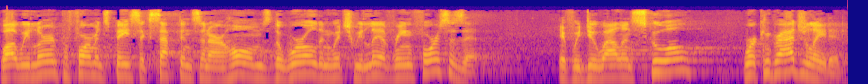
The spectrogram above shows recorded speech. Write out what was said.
While we learn performance based acceptance in our homes, the world in which we live reinforces it. If we do well in school, we're congratulated.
